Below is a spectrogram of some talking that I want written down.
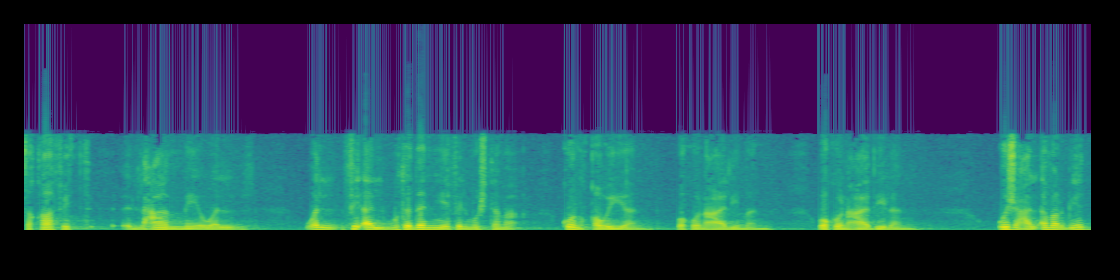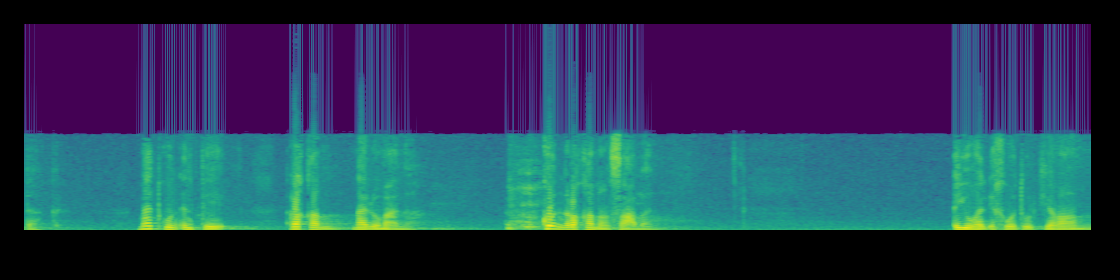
ثقافة العامة والفئة المتدنية في المجتمع. كن قوياً وكن عالماً وكن عادلاً. واجعل الأمر بيدك. ما تكون أنت رقم ما له معنى. كن رقماً صعباً. أيها الإخوة الكرام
